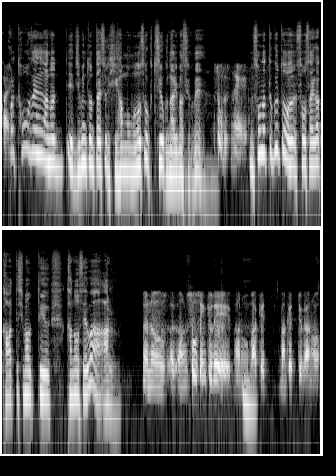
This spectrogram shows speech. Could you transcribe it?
はい、これ当然あの、自民党に対する批判もものすごく強くなりますよね。そうですね。そうなってくると、総裁が変わってしまうっていう可能性はある。あの総選挙であの、うん、負け負けっていうかあの、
